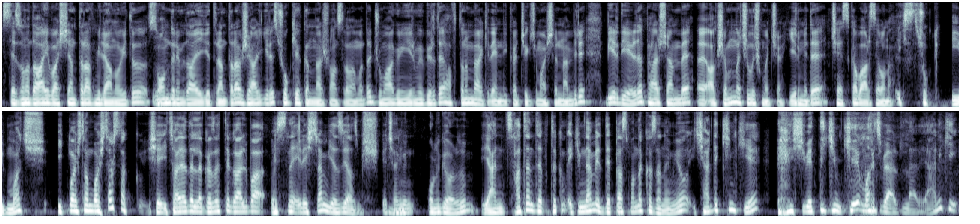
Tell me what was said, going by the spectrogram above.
Sezona daha iyi başlayan taraf Milano'ydu. Son dönemi daha iyi getiren taraf Jalgiris. Çok yakınlar şu an sıralamada. Cuma günü 21'de haftanın belki de en dikkat çekici maçlarından biri. Bir diğeri de Perşembe e, akşamının açılış maçı. 20'de Ceska Barcelona. İkisi çok iyi bir maç. İlk maçtan başlarsak şey İtalya'da La Gazzetta galiba Messi'ne eleştiren bir yazı yazmış. Geçen gün onu gördüm. Yani zaten de, takım Ekim'den beri deplasmanda kazanamıyor. İçeride Kimki'ye, Şivetli Kimki'ye maç verdiler. Yani ki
